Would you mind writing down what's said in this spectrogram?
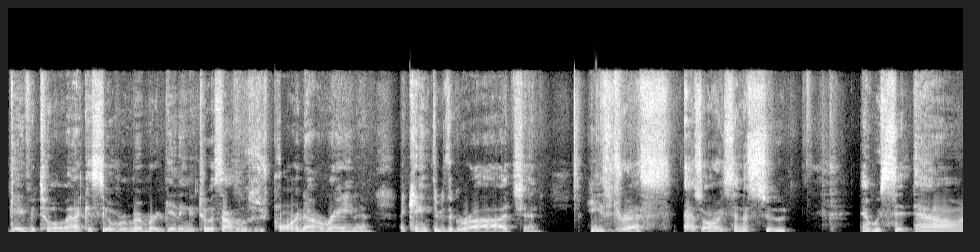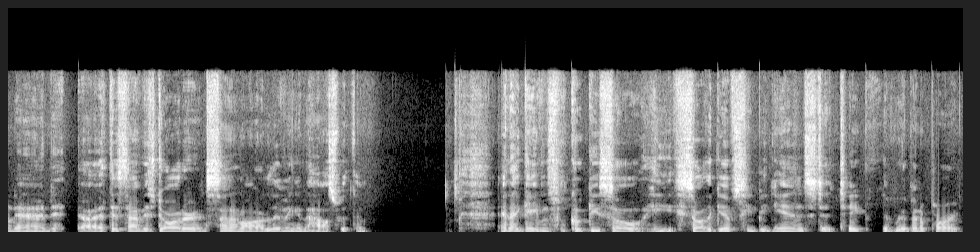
gave it to him. And I can still remember getting into his house. It was pouring down rain and I came through the garage and he's dressed as always in a suit. And we sit down and uh, at this time his daughter and son-in-law are living in the house with him. And I gave him some cookies. So he saw the gifts. He begins to take the ribbon apart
